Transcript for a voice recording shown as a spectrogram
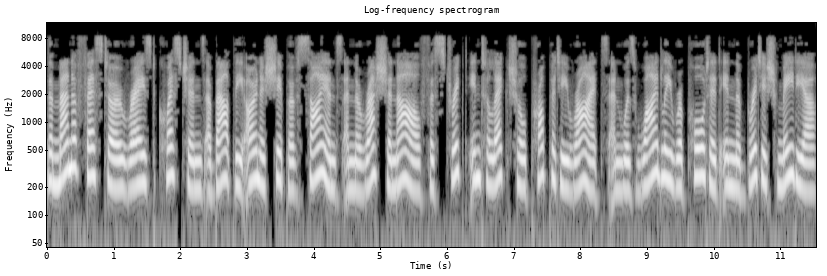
The manifesto raised questions about the ownership of science and the rationale for strict intellectual property rights and was widely reported in the British media,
